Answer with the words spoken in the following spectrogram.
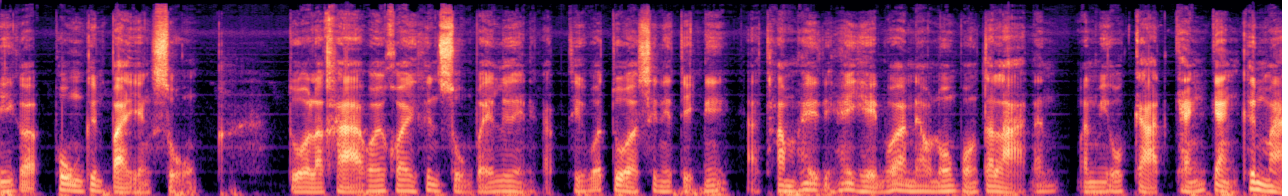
นี้ก็พุ่งขึ้นไปอย่างสูง ตัวราคาค่อยๆ ขึ้นสูงไปเรื่อยนะครับถือว่าตัวซินิติกนี้ทำให้ให้เห็นว่าแนวโน้มของตลาดนั้น มันมีโอกาสแข็งแกร่งขึ้นมา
